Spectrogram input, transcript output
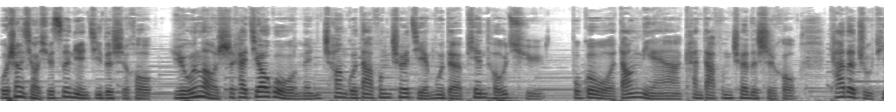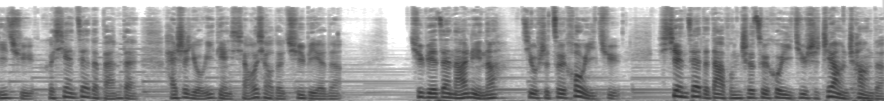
我上小学四年级的时候，语文老师还教过我们唱过《大风车》节目的片头曲。不过我当年啊看大风车的时候，它的主题曲和现在的版本还是有一点小小的区别的。区别在哪里呢？就是最后一句，现在的大风车最后一句是这样唱的：“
